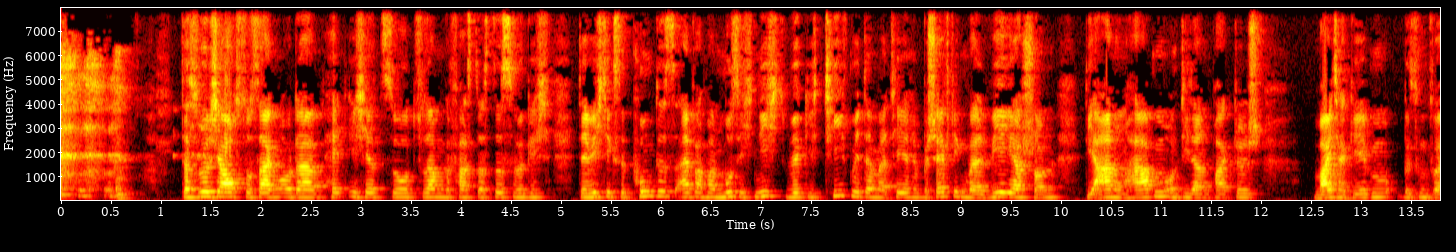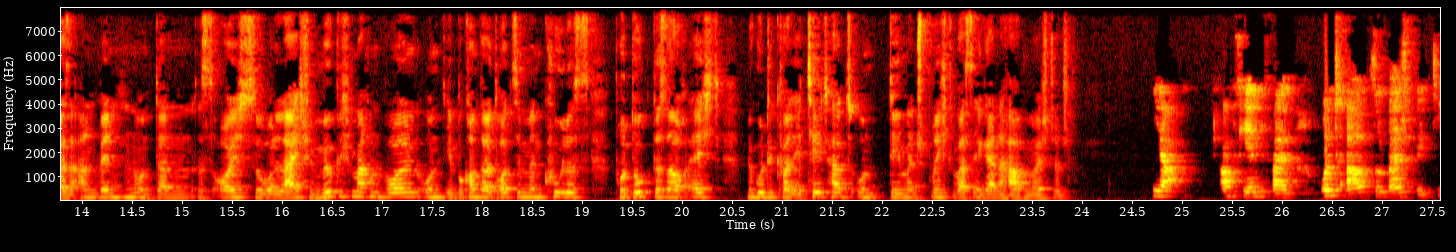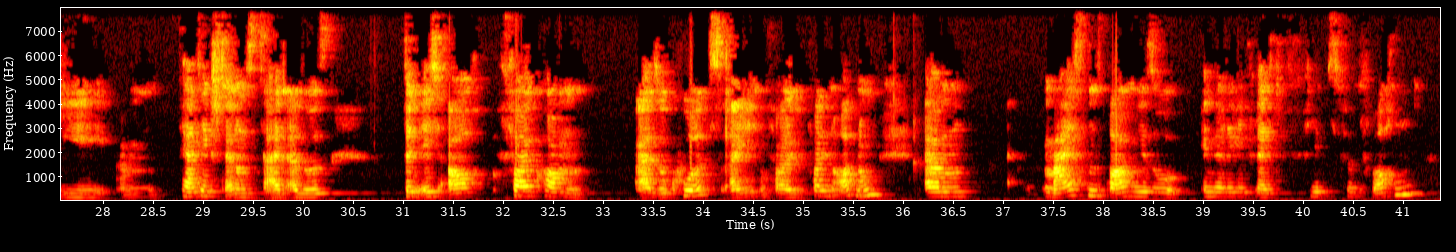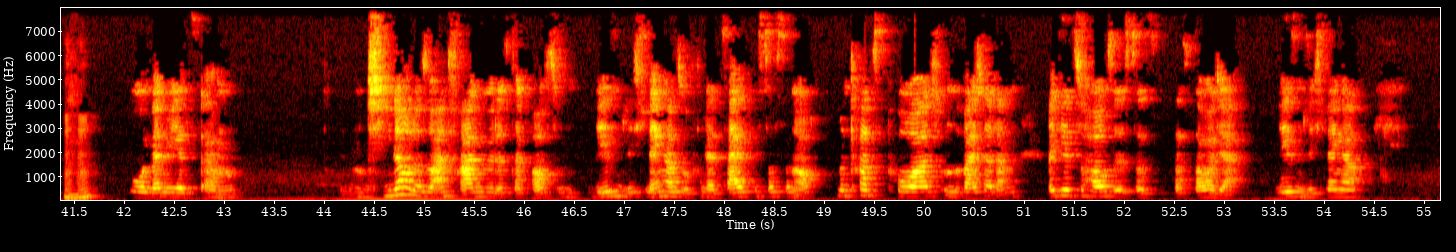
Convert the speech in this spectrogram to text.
Das würde ich auch so sagen, oder hätte ich jetzt so zusammengefasst, dass das wirklich der wichtigste Punkt ist. Einfach, man muss sich nicht wirklich tief mit der Materie beschäftigen, weil wir ja schon die Ahnung haben und die dann praktisch weitergeben bzw. anwenden und dann es euch so leicht wie möglich machen wollen und ihr bekommt aber trotzdem ein cooles Produkt, das auch echt eine gute Qualität hat und dem entspricht, was ihr gerne haben möchtet. Ja, auf jeden Fall. Und auch zum Beispiel die ähm, Fertigstellungszeit. Also es finde ich auch vollkommen, also kurz, eigentlich voll, voll in Ordnung. Ähm, meistens brauchen wir so in der Regel vielleicht vier bis fünf Wochen. Mhm. Und wenn du jetzt ähm, in China oder so anfragen würdest, da brauchst du wesentlich länger, so von der Zeit, bis das dann auch mit Transport und so weiter dann bei dir zu Hause ist. Das, das dauert ja wesentlich länger.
